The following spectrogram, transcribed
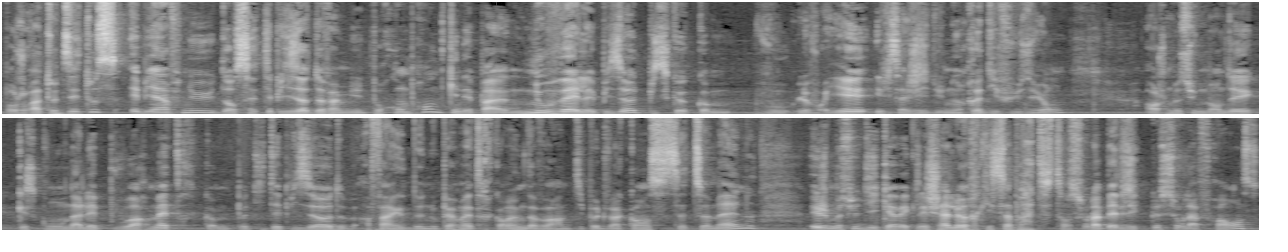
Bonjour à toutes et tous et bienvenue dans cet épisode de 20 minutes pour comprendre qui n'est pas un nouvel épisode puisque comme vous le voyez il s'agit d'une rediffusion. Alors je me suis demandé qu'est-ce qu'on allait pouvoir mettre comme petit épisode afin de nous permettre quand même d'avoir un petit peu de vacances cette semaine et je me suis dit qu'avec les chaleurs qui s'abattent tant sur la Belgique que sur la France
